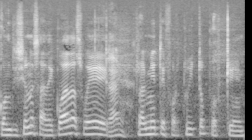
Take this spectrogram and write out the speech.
condiciones adecuadas, fue Claro. realmente fortuito porque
